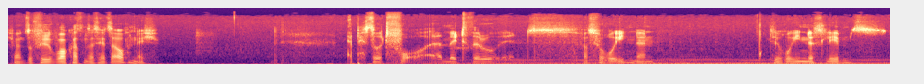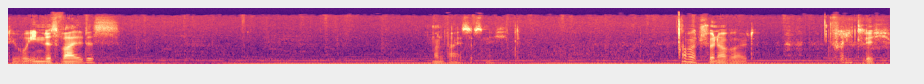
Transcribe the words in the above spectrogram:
Ich meine, so viele Walker sind das jetzt auch nicht. Episode 4 mit The Ruins. Was für Ruinen denn? Die Ruinen des Lebens? Die Ruinen des Waldes? Man weiß es nicht. Aber ein schöner Wald. Friedlich.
